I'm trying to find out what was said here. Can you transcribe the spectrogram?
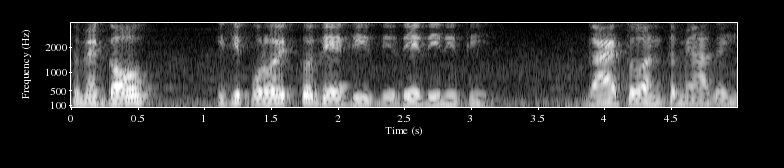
तुम्हें गौ किसी पुरोहित को दे दी, दे देनी थी, गाय तो अंत में आ गई।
